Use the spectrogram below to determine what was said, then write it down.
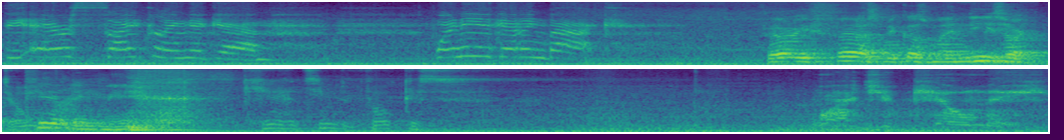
The air's cycling again. When are you getting back? Very fast because my knees are Don't killing me. Can't seem to focus. Why'd you kill me?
